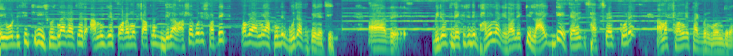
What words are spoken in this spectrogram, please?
এই ওডিসি থ্রি সজনা গাছের আমি যে পরামর্শ আপনাদের দিলাম, আশা করি সঠিক, তবে আমি আপনাদের বোঝাতে পেরেছি। আর ভিডিওটি দেখে যদি ভালো লাগে, তাহলে একটি লাইক দিয়ে চ্যানেলটি সাবস্ক্রাইব করে আমার সঙ্গে থাকবেন বন্ধুরা।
